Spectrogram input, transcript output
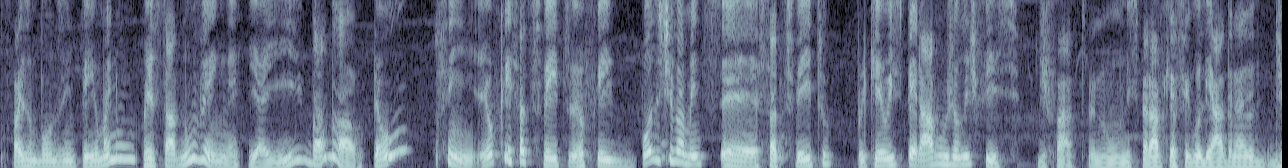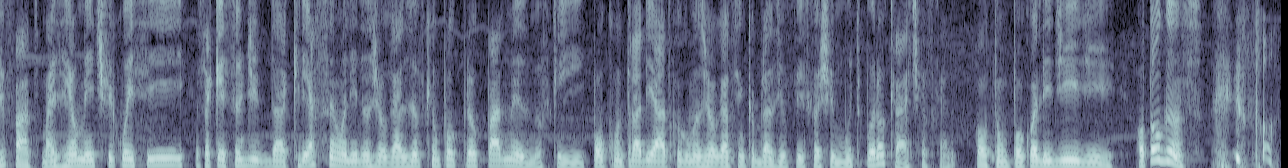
faz um bom desempenho, mas não, o resultado não vem, né? E aí, blá blá. Então, assim, eu fiquei satisfeito, eu fiquei positivamente é, satisfeito, porque eu esperava um jogo difícil. De fato, eu não esperava que ia ser goleada nada de fato, mas realmente ficou esse essa questão de, da criação ali das jogadas. Eu fiquei um pouco preocupado mesmo. Eu fiquei um pouco contrariado com algumas jogadas assim, que o Brasil fez que eu achei muito burocráticas, cara. Faltou um pouco ali de, de... faltou o ganso.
